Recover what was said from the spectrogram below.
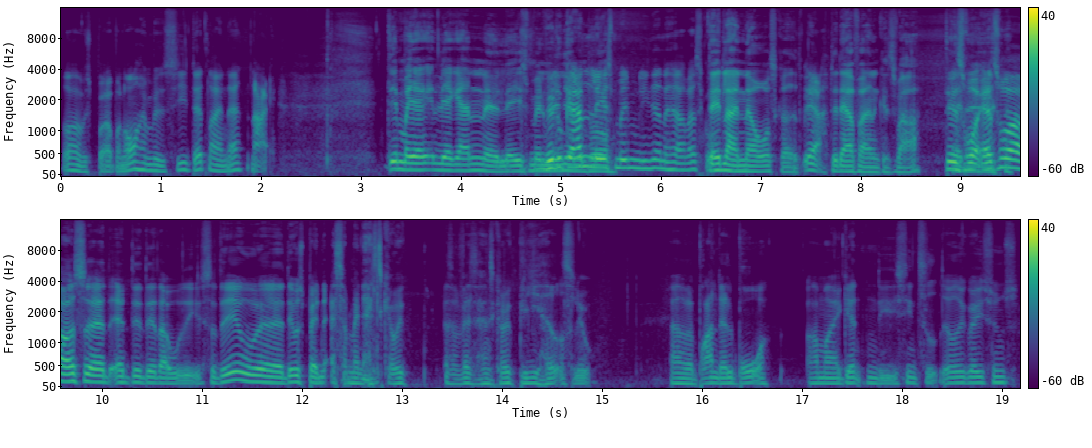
og han vil spørge, hvornår han vil sige, deadline er nej. Det må jeg, vil jeg gerne uh, læse mellem Vil du linjerne gerne på. læse mellem linjerne her? Værsgo. Deadline er overskrevet. Ja. Det er derfor, han kan svare. Det At, tror, øh, jeg tror også, at, at det er det, der er ude i. Så det er jo, øh, det er jo spændende. Altså, men han skal jo ikke, altså, han skal jo ikke blive i Haderslev. Han har brændt alle broer. Ham og agenten i sin tid. Jeg ved ikke, hvad I synes.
